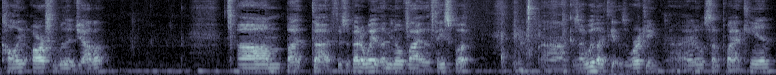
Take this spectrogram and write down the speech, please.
calling R from within Java. Um, but uh, if there's a better way, let me know via the Facebook because I would like to get this working. Uh, I know at some point I can,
